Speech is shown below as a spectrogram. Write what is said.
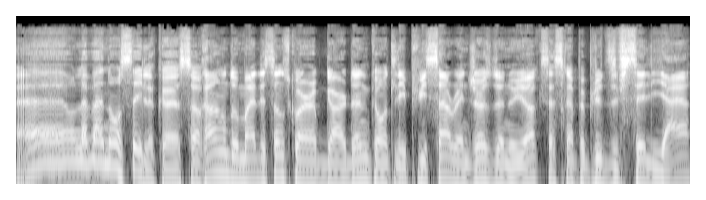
on l'avait annoncé là, que se rendre au Madison Square Garden contre les puissants Rangers de New York, ça serait un peu plus difficile hier.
